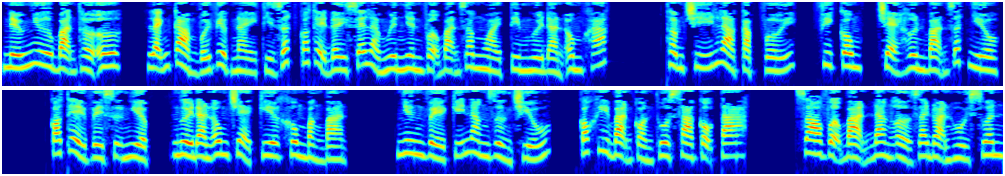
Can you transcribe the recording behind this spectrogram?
Nếu như bạn thờ ơ, lãnh cảm với việc này thì rất có thể đây sẽ là nguyên nhân vợ bạn ra ngoài tìm người đàn ông khác. Thậm chí là cặp với, phi công, trẻ hơn bạn rất nhiều. Có thể về sự nghiệp, người đàn ông trẻ kia không bằng bạn. Nhưng về kỹ năng giường chiếu, có khi bạn còn thua xa cậu ta. Do vợ bạn đang ở giai đoạn hồi xuân.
